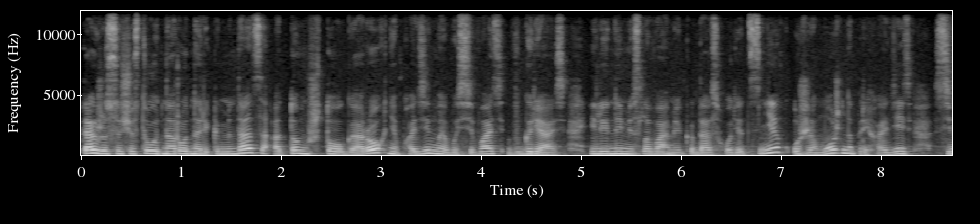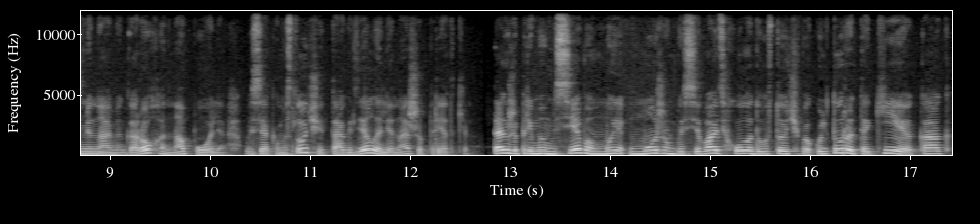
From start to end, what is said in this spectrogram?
Также существует народная рекомендация о том, что горох необходимо высевать в грязь. Или иными словами, когда сходит снег, уже можно приходить с семенами гороха на поле. Во всяком случае, так делали наши предки. Также прямым севом мы можем высевать холодоустойчивые культуры, такие как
